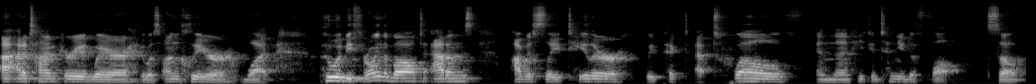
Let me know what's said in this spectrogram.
uh, at a time period where it was unclear what who would be throwing the ball to Adams. Obviously, Taylor we picked at 12, and then he continued to fall. So,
